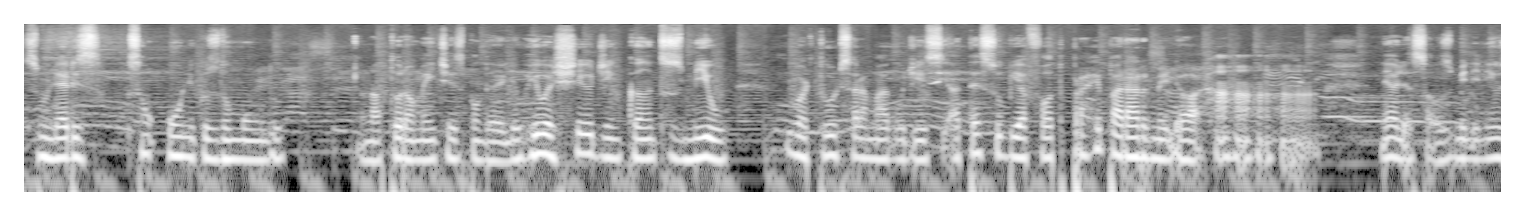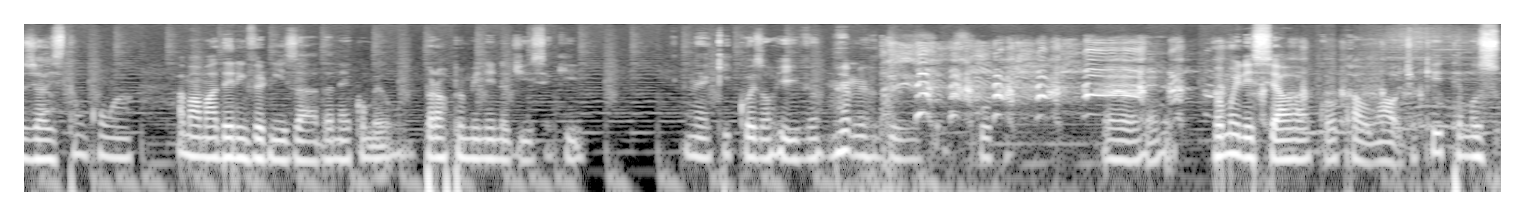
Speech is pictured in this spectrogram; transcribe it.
As mulheres são únicos do mundo. Naturalmente respondeu ele: O rio é cheio de encantos mil. O Arthur Saramago disse: Até subi a foto para reparar melhor. né, olha só, os menininhos já estão com a, a mamadeira envernizada, né? Como o próprio menino disse aqui. Né, que coisa horrível. Meu Deus, do céu, desculpa. É, Vamos iniciar colocar um áudio aqui. Temos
